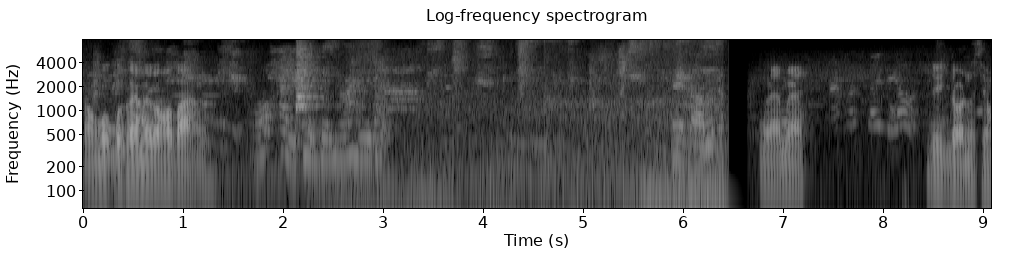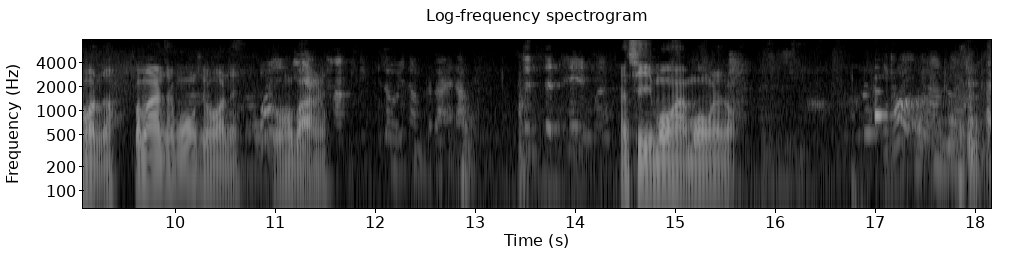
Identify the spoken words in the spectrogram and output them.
น้องมุกบ่เคยมาโรงพยาบาลโอ้ไข่เพิ่มเพิ่มให้เลยเถอะให้เราเมื่อยเมื่อยอีกโดนสิฮอดแล้วประมาณจักโมงสิฮอดนี่โรงพยาบาลนี่อันสี่โมงห้าโมงแล้วเนาะใคร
